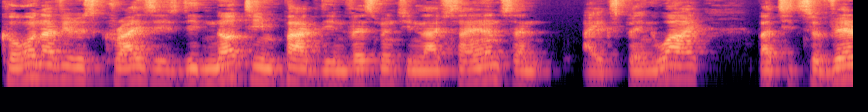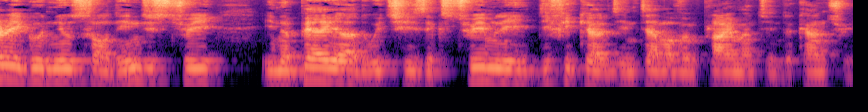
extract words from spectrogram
coronavirus crisis did not impact the investment in life science, and I explained why, but it's a very good news for the industry in a period which is extremely difficult in terms of employment in the country.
